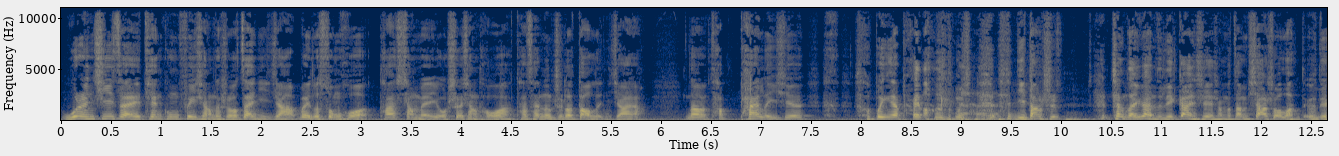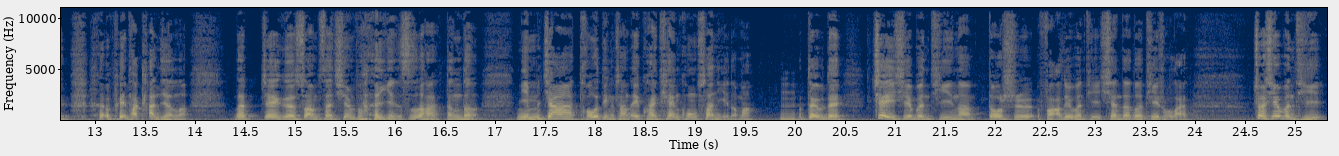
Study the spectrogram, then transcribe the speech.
无人机在天空飞翔的时候，在你家为了送货，它上面有摄像头啊，它才能知道到了你家呀。那他拍了一些 不应该拍到的东西，你当时正在院子里干些什么？咱们瞎说了，对不对？被他看见了，那这个算不算侵犯隐私啊？等等，你们家头顶上那块天空算你的吗？嗯，对不对？这些问题呢，都是法律问题，现在都提出来了。这些问题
